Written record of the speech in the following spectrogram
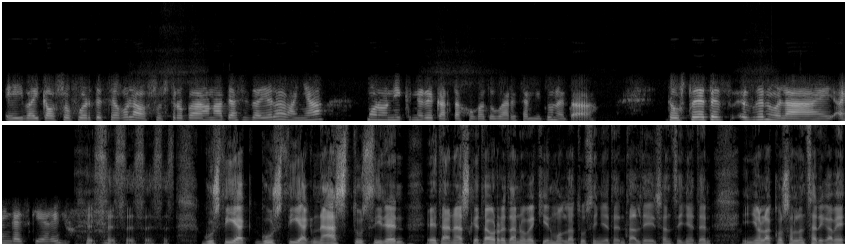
e, ibaika oso fuerte zegoela, oso estropa onatea zitaiela, baina, bueno, nik nire karta jokatu behar izan ditun, eta eta uste dut ez, ez genuela hain gaizki egin. Ez, ez, ez, ez. Guztiak, guztiak nahastu ziren, eta nasketa horretan hobekien moldatu zineten taldea izan zineten, inolako zalantzarik gabe.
